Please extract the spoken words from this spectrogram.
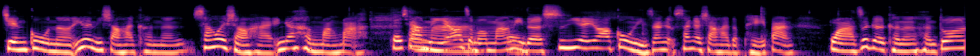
兼顾呢？因为你小孩可能三位小孩应该很忙吧？非常忙。那你要怎么忙你的事业，又要顾你三个三个小孩的陪伴？哇，这个可能很多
